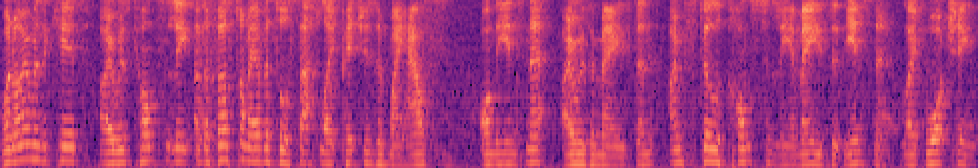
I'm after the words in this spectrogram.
When I was a kid, I was constantly. Uh, the first time I ever saw satellite pictures of my house on the internet, I was amazed, and I'm still constantly amazed at the internet. Like watching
